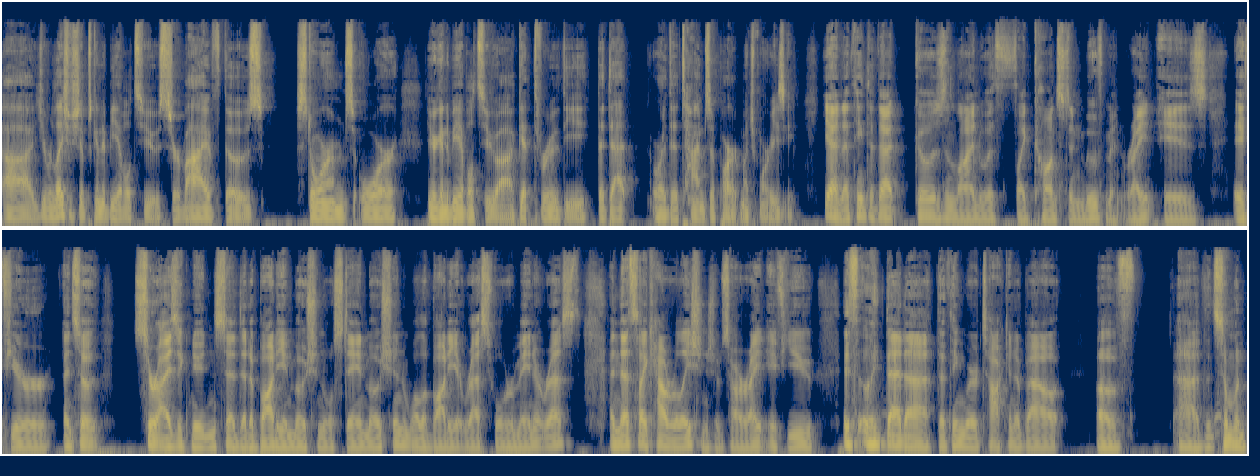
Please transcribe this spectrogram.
uh, your relationship's going to be able to survive those storms, or you're going to be able to uh, get through the the debt or the times apart much more easy. Yeah, and I think that that goes in line with like constant movement, right? Is if you're and so Sir Isaac Newton said that a body in motion will stay in motion, while a body at rest will remain at rest, and that's like how relationships are, right? If you, it's like that uh the thing we were talking about of uh that someone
